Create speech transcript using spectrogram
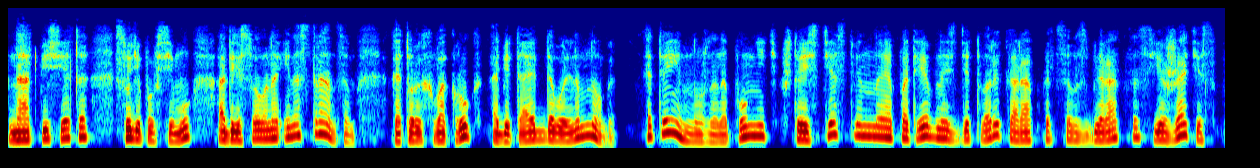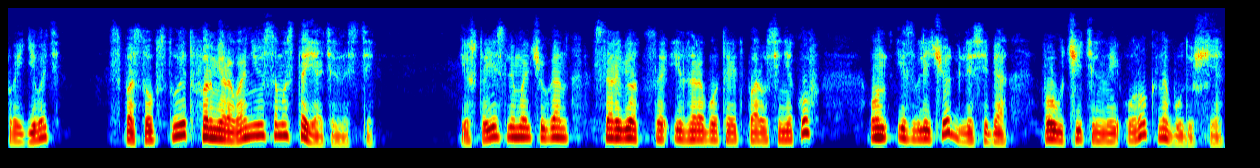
Надпись эта, судя по всему, адресована иностранцам, которых вокруг обитает довольно много. Это им нужно напомнить, что естественная потребность детворы карабкаться, взбираться, съезжать и спрыгивать способствует формированию самостоятельности. И что если мальчуган сорвется и заработает пару синяков, он извлечет для себя поучительный урок на будущее.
